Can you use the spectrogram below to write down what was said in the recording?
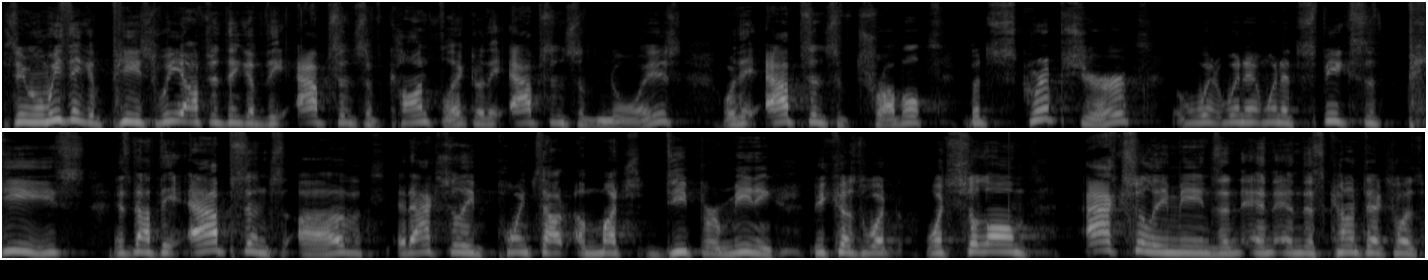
See, when we think of peace, we often think of the absence of conflict or the absence of noise or the absence of trouble. But Scripture, when, when, it, when it speaks of peace, is not the absence of, it actually points out a much deeper meaning because what, what shalom actually means in, in, in this context was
